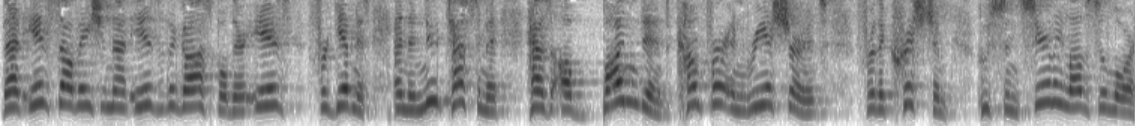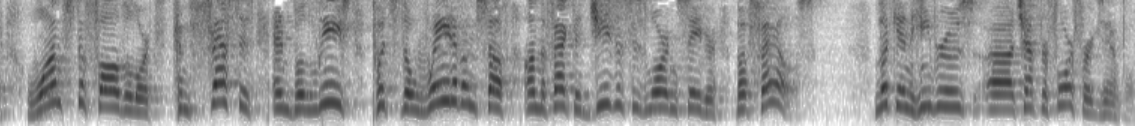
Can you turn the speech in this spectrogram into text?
That is salvation. That is the gospel. There is forgiveness. And the New Testament has abundant comfort and reassurance for the Christian who sincerely loves the Lord, wants to follow the Lord, confesses and believes, puts the weight of himself on the fact that Jesus is Lord and Savior, but fails. Look in Hebrews uh, chapter 4, for example.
